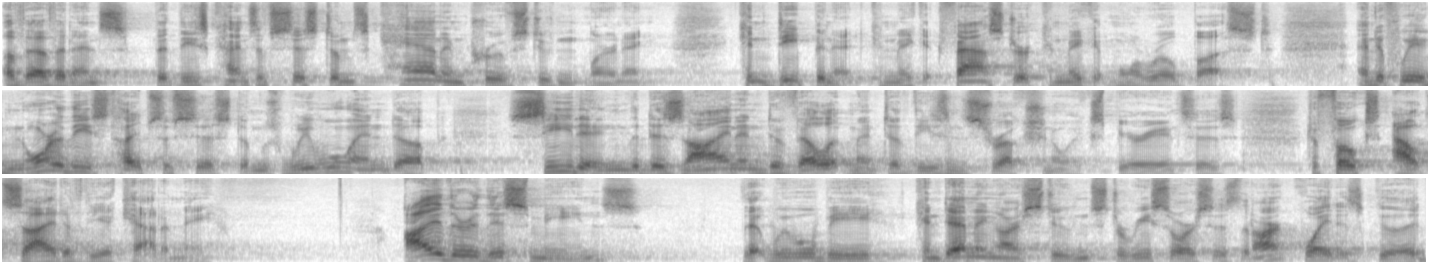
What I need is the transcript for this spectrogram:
of evidence that these kinds of systems can improve student learning, can deepen it, can make it faster, can make it more robust. And if we ignore these types of systems, we will end up ceding the design and development of these instructional experiences to folks outside of the academy. Either this means that we will be condemning our students to resources that aren't quite as good,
